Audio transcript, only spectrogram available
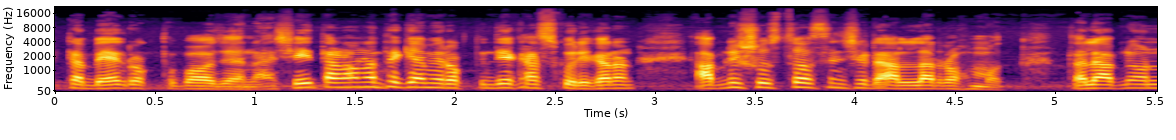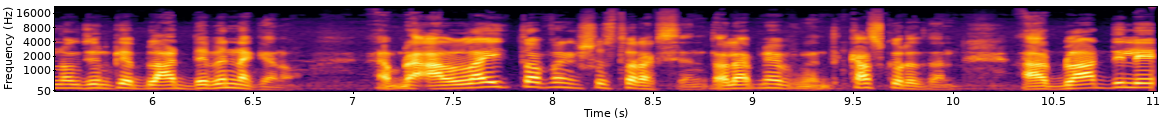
একটা ব্যাগ রক্ত পাওয়া যায় না। সেই তাড়না থেকে আমি রক্ত দিয়ে কাজ করি কারণ আপনি সুস্থ আছেন সেটা আল্লাহর রহমত। তাহলে আপনি অন্য একজনকে ব্লাড দেবেন না কেন? আপনার আল্লাহই তো আপনাকে সুস্থ রাখছেন তাহলে আপনি কাজ করে দেন। আর ব্লাড দিলে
